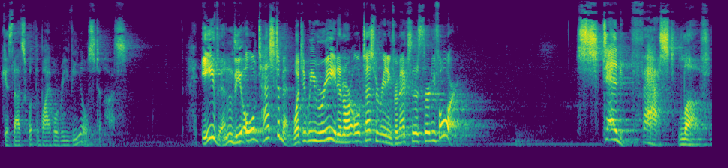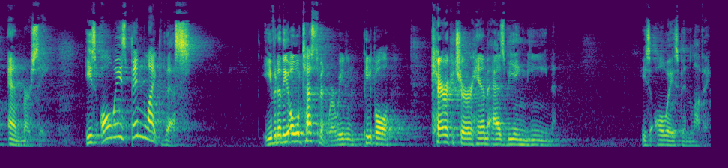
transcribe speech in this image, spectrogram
because that's what the Bible reveals to us. Even the Old Testament. What did we read in our Old Testament reading from Exodus 34? steadfast love and mercy. He's always been like this. Even in the Old Testament, where we people caricature him as being mean, he's always been loving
